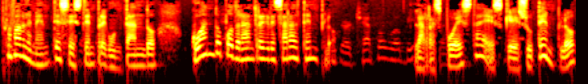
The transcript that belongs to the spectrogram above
probablemente se estén preguntando cuándo podrán regresar al templo. La respuesta es que su templo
